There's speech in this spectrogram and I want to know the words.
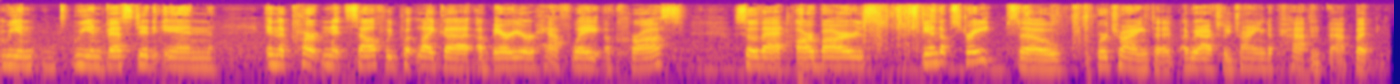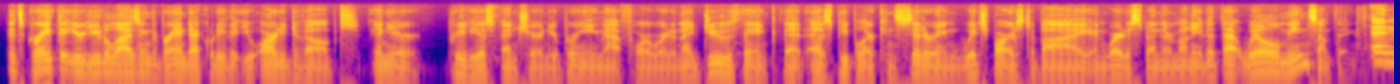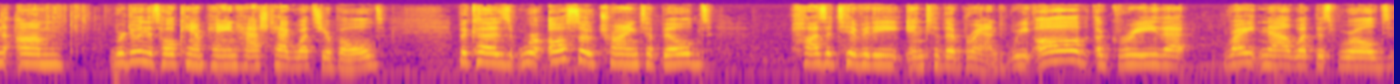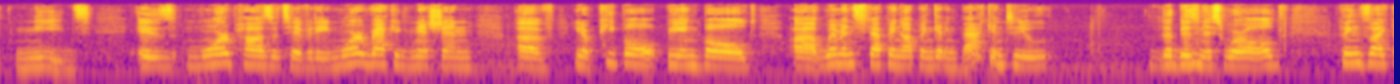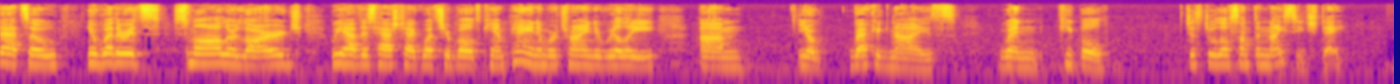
we in, we invested in in the carton itself. We put like a, a barrier halfway across so that our bars stand up straight. So we're trying to we're actually trying to patent that, but it's great that you're utilizing the brand equity that you already developed in your previous venture and you're bringing that forward. And I do think that as people are considering which bars to buy and where to spend their money, that that will mean something. And um, we're doing this whole campaign hashtag What's Your Bold. because we're also trying to build positivity into the brand. We all agree that right now what this world needs is more positivity, more recognition of you know people being bold, uh, women stepping up and getting back into the business world, things like that. So you know whether it's small or large, we have this hashtag What's Your Bold campaign, and we're trying to really um, you know recognize when people just do a little something nice each day.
